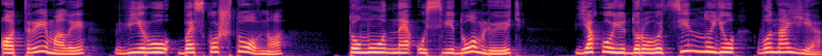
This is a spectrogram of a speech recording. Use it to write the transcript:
отримали віру безкоштовно, тому не усвідомлюють, якою дорогоцінною вона є.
